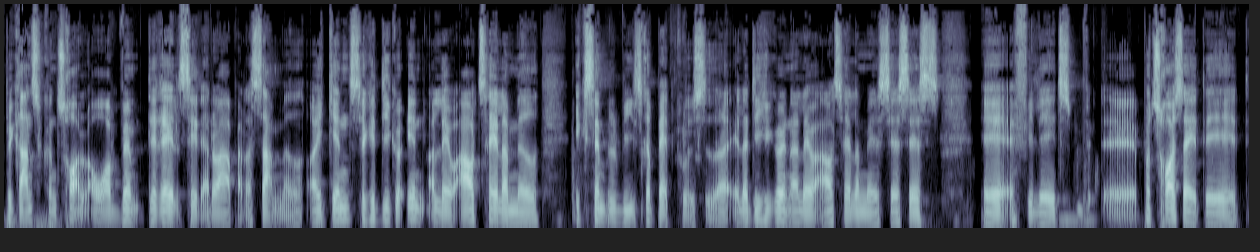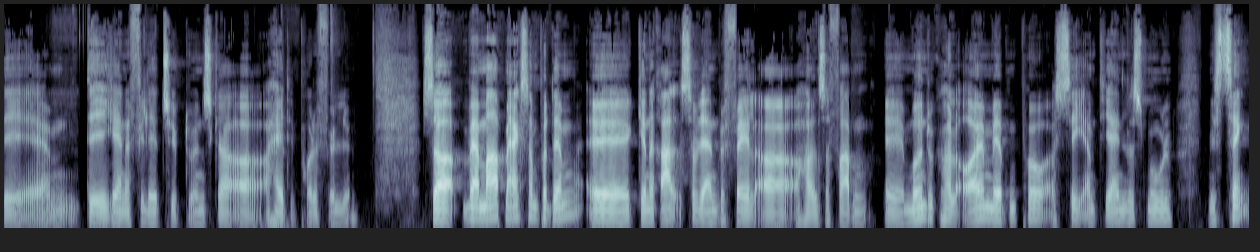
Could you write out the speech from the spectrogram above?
begrænset kontrol over, hvem det reelt set er, du arbejder sammen med. Og igen, så kan de gå ind og lave aftaler med eksempelvis rabatkodesider, eller de kan gå ind og lave aftaler med CSS øh, affiliates, øh, på trods af, at det, det, øh, det ikke er en affiliate-type, du ønsker at, at have i dit portefølje. Så vær meget opmærksom på dem. Øh, generelt så vil jeg anbefale at, at holde sig fra dem. Øh, måden du kan holde øje med dem på og se, om de er en lille smule mistænkt,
